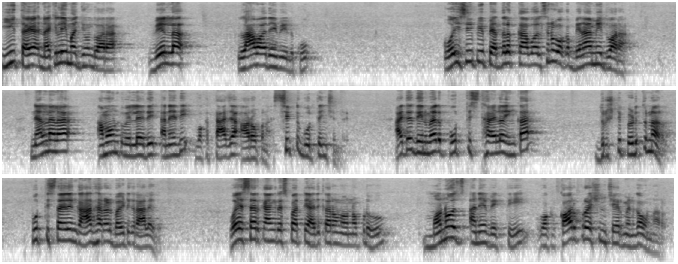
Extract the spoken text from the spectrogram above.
ఈ తయ నకిలీ మద్యం ద్వారా వీళ్ళ లావాదేవీలకు వైసీపీ పెద్దలకు కావాల్సిన ఒక బినామీ ద్వారా నెల నెల అమౌంట్ వెళ్ళేది అనేది ఒక తాజా ఆరోపణ. సిట్ గుర్తించింది. అయితే దీని మీద పూర్తి స్థాయిలో ఇంకా దృష్టి పెడుతున్నారు. పూర్తి స్థాయిలో ఇంకా ఆధారాలు బయటకు రాలేదు. వైఎస్ఆర్ కాంగ్రెస్ పార్టీ అధికారంలో ఉన్నప్పుడు మనోజ్ అనే వ్యక్తి ఒక కార్పొరేషన్ చైర్మన్గా ఉన్నారు.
